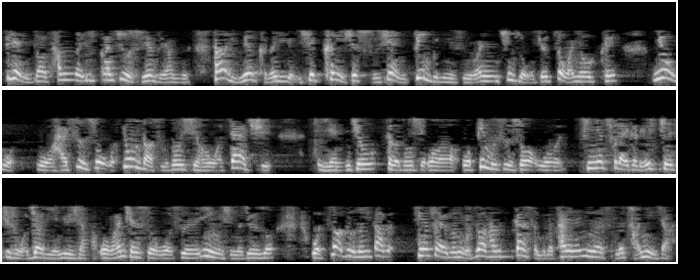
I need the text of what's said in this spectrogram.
并且你知道他的一般技术实现怎样子，它里面可能有一些坑、一些实现，你并不一定是你完全清楚。我觉得这完全 OK，因为我我还是说我用到什么东西以后，我再去。研究这个东西，我我并不是说我今天出来一个流行的技术，我就要研究一下，我完全是我是应用型的，就是说我知道这个东西大概今天出来一个东西，我知道它是干什么的，它应该用在什么场景下，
